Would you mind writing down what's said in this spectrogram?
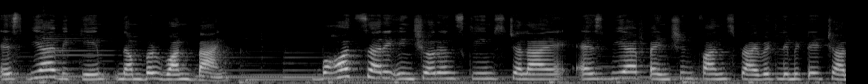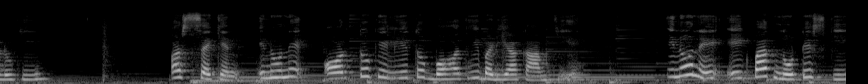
SBI became number one bank. बहुत सारे इंश्योरेंस स्कीम्स चलाए S B I pension funds private limited चालू की और सेकंड इन्होंने औरतों के लिए तो बहुत ही बढ़िया काम किए इन्होंने एक बात नोटिस की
